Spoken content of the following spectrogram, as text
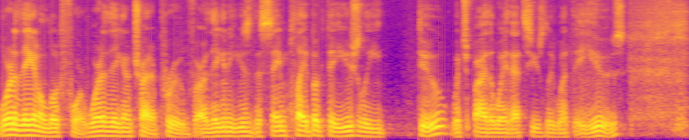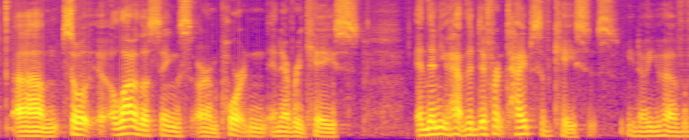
What are they going to look for? What are they going to try to prove? Are they going to use the same playbook they usually do? Which, by the way, that's usually what they use. Um, so a lot of those things are important in every case. And then you have the different types of cases. You know, you have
